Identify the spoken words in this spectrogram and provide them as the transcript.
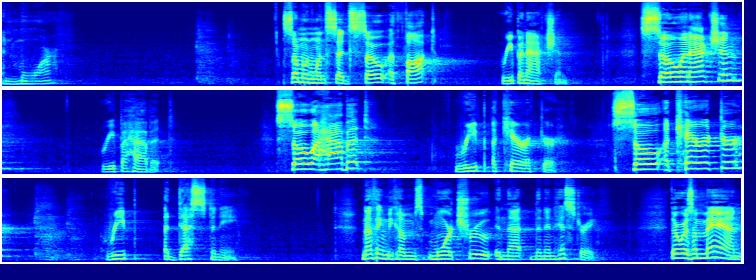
and more. Someone once said, sow a thought, reap an action. Sow an action, reap a habit. Sow a habit, reap a character. Sow a character, reap a destiny. Nothing becomes more true in that than in history. There was a man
